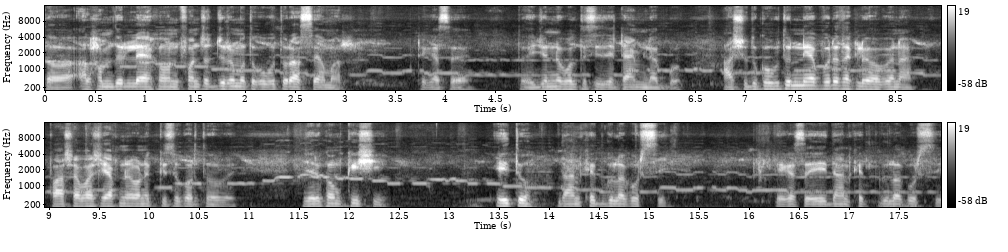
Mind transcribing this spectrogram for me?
তো আলহামদুলিল্লাহ এখন পঞ্চাশ জোরের মতো কবুতর আছে আমার, ঠিক আছে? তো এই জন্য বলতেছি যে টাইম লাগবো। আর শুধু কবুতর নিয়ে পড়ে থাকলে হবে না, পাশাপাশি আপনার অনেক কিছু করতে হবে। যেরকম কৃষি, এই তো ধান ক্ষেতগুলা করছি। ঠিক আছে, এই ধান ক্ষেতগুলা করছি।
